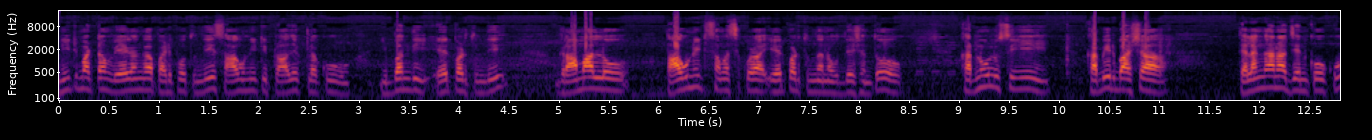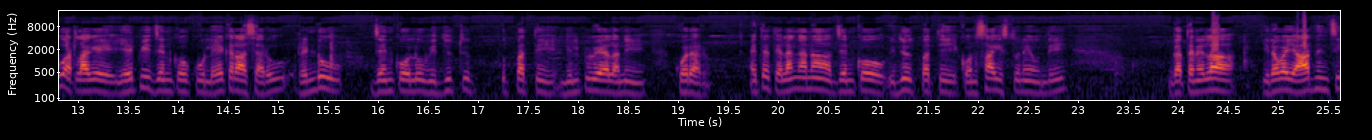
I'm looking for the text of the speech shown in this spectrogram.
నీటి మట్టం వేగంగా పడిపోతుంది సాగునీటి ప్రాజెక్టులకు ఇబ్బంది ఏర్పడుతుంది. గ్రామాల్లో తాగునీటి సమస్య కూడా ఏర్పడుతుందన్న ఉద్దేశంతో కర్నూలు సిఈ కబీర్ బాషా తెలంగాణ జెన్కోకు అట్లాగే ఏపీ జెన్కోకు లేఖ రాశారు. రెండు జెన్కోలు విద్యుత్ ఉత్పత్తి నిలిపివేయాలని కోరారు. అయితే తెలంగాణ జెన్కో విద్యుత్ ఉత్పత్తి కొనసాగిస్తూనే ఉంది. గత నెల ఇరవై ఆరు నుంచి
